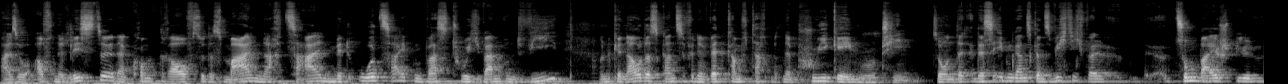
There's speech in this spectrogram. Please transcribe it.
also auf eine Liste, dann kommt drauf so das Malen nach Zahlen mit Uhrzeiten, was tue ich wann und wie. Und genau das Ganze für den Wettkampftag mit einer Pre-Game-Routine. So, und das ist eben ganz, ganz wichtig, weil äh, zum Beispiel,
